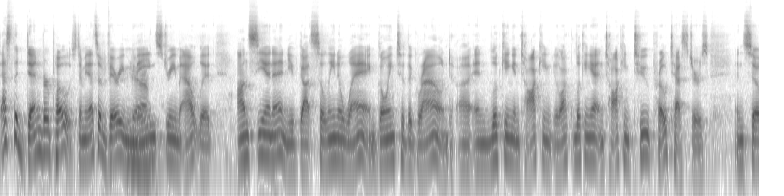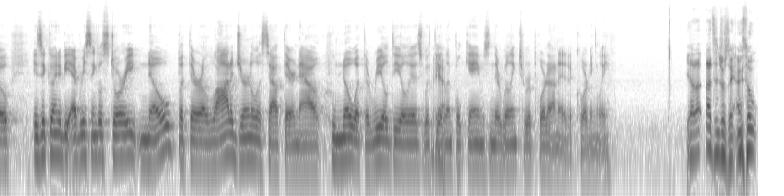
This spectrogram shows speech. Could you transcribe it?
That's the Denver Post. I mean, that's a very yeah. mainstream outlet. On CNN, you've got Selena Wang going to the ground uh, and looking and talking, looking at and talking to protesters. And so, is it going to be every single story? No, but there are a lot of journalists out there now who know what the real deal is with the yeah. Olympic Games and they're willing to report on it accordingly. Yeah, that, that's interesting. I mean, so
